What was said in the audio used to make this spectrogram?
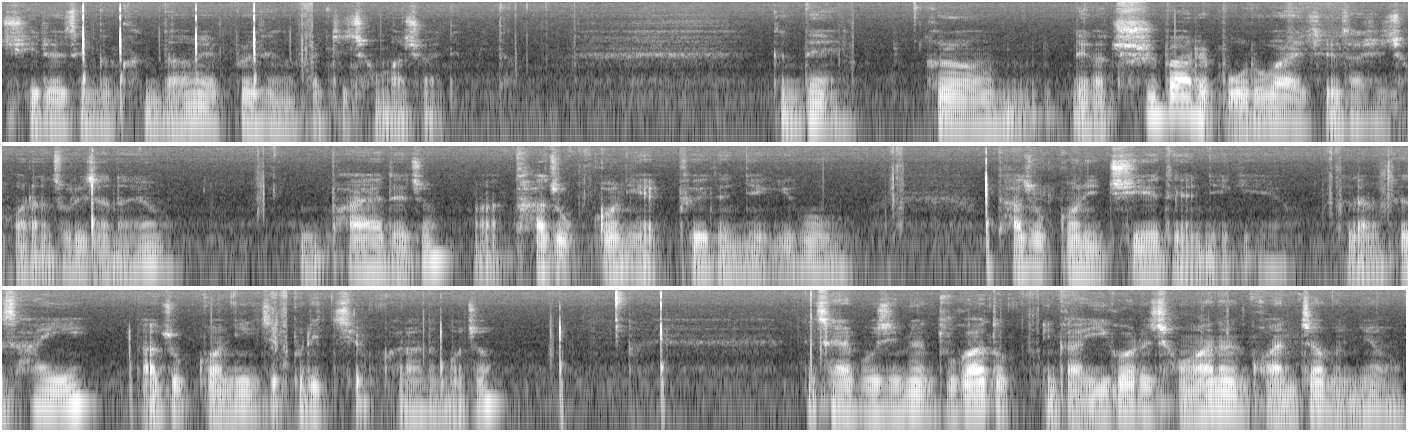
G를 생각한 다음에 F를 생각할지 정하셔야 됩니다. 근데 그럼 내가 출발을 뭐로 할지 사실 정하라는 소리잖아요. 봐야 되죠. 아, 가조건이 F에 대한 얘기고 다조건이 G에 대한 얘기예요. 그 다음에 그 사이 나조건이 이제 브릿지 역할을 하는 거죠. 잘 보시면 누가 더 그러니까 이거를 정하는 관점은요.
